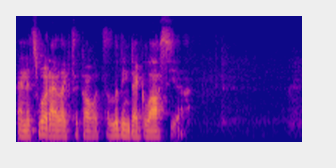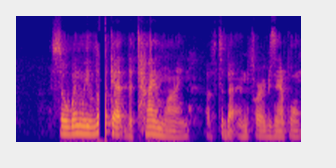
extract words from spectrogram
And it's what I like to call it's a living diglossia. So when we look at the timeline of Tibetan, for example,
